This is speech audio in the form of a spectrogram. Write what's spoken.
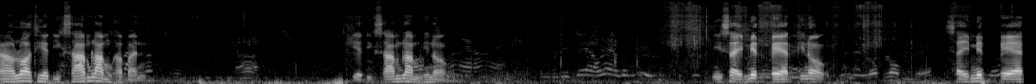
อ้าวรอเทียดอีกสามลำครับบันเทียดอีกสามลำพี่น้องนี่ใส่เม็ดแปดพี่น้องใส่เม็ดแปด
